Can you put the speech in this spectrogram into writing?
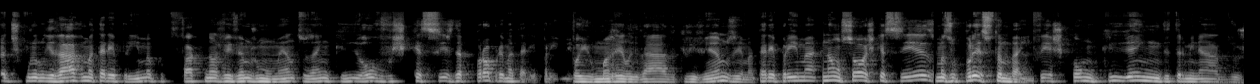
a, disponibilidade de matéria-prima, porque de facto nós vivemos momentos em que houve escassez da própria matéria-prima. Foi uma realidade que vivemos e a matéria-prima, não só a escassez, mas o preço também, fez com que em determinados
